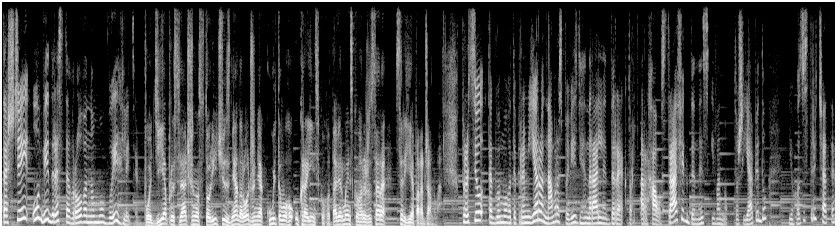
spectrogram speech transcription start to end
Та ще й у відреставрованому вигляді. Подія присвячена сторіччю з дня народження культового українського та вірменського режисера Сергія Параджанова. Про цю, так би мовити, прем'єру нам розповість генеральний директор Архаус Трафік Денис Іванов. Тож я піду його зустрічати.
